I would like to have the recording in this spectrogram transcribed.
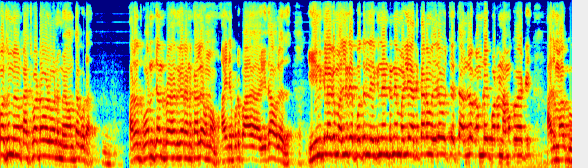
కోసం మేము కష్టపడ్డవాళ్ళు అండి మేమంతా కూడా. పర్వత పూర్ణచంద్ర ప్రసాద్ గారు వెనకాలే ఉన్నాం. ఆయన ఎప్పుడు ఇది అవ్వలేదు. ఈయనకిలాగా మళ్ళీ రేపు పొద్దున్న నెగ్గిన వెంటనే మళ్ళీ అధికారం వేరే వచ్చేస్తే అందులో కమ్ముడైపోవడం నమ్మకం ఏంటి? అది మాకు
